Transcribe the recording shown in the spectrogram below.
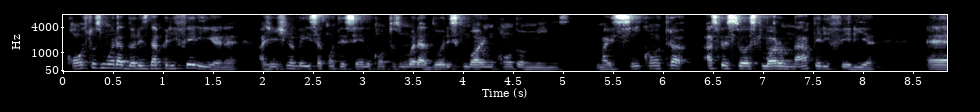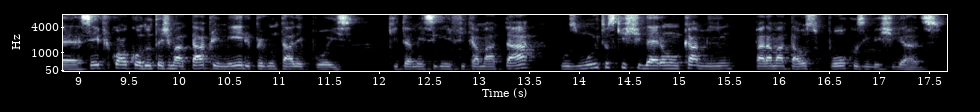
contra os moradores da periferia, né? A gente não vê isso acontecendo contra os moradores que moram em condomínios, mas sim contra as pessoas que moram na periferia. É, sempre com a conduta de matar primeiro e perguntar depois, que também significa matar os muitos que estiveram no caminho para matar os poucos investigados.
